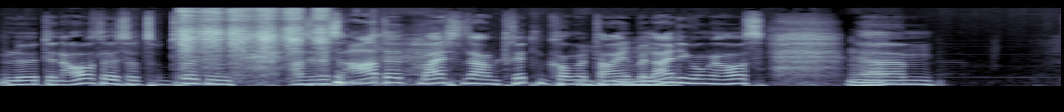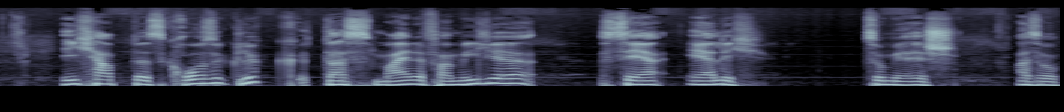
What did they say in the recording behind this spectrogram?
blöd, den Auslöser zu drücken. Also das artet meistens nach dem dritten Kommentar in mhm. Beleidigung aus. Ja. Ähm, ich habe das große Glück, dass meine Familie sehr ehrlich zu mir ist. Also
